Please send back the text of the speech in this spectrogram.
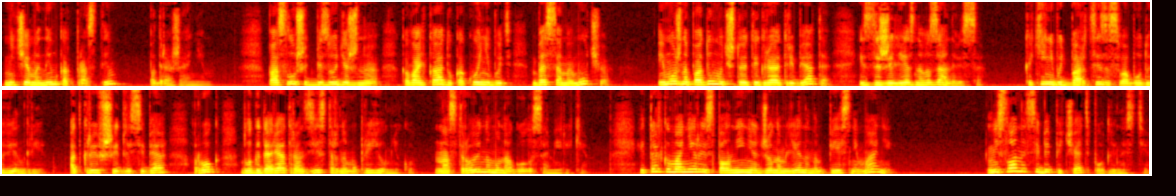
ничем иным, как простым подражанием. Послушать безудержную кавалькаду какой-нибудь «Бессаме Мучо» и можно подумать, что это играют ребята из-за железного занавеса, какие-нибудь борцы за свободу Венгрии, открывшие для себя рок благодаря транзисторному приемнику, настроенному на голос Америки. И только манера исполнения Джоном Ленноном песни «Мани» несла на себе печать подлинности.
